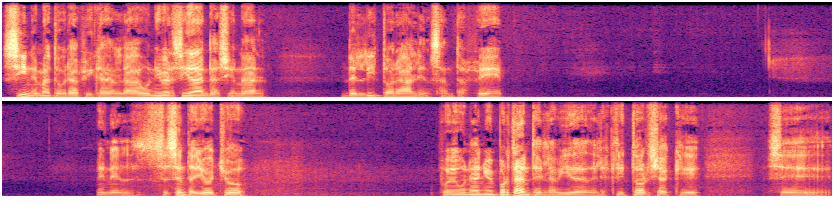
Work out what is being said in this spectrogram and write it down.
cinematográfica en la Universidad Nacional del Litoral en Santa Fe. En el 68 fue un año importante en la vida del escritor ya que se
